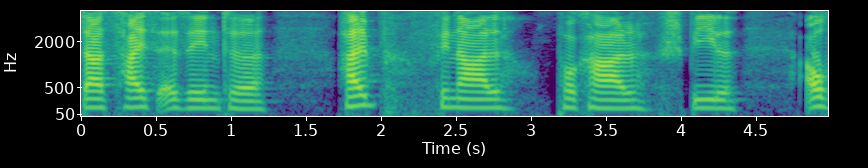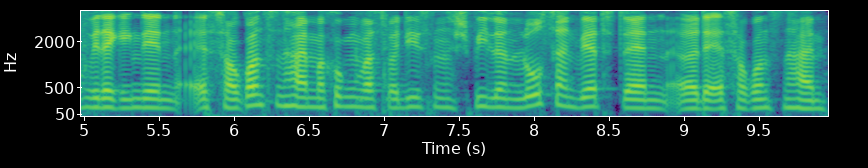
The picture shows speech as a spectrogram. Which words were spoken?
das heiß ersehnte Halbfinal-Pokalspiel auch wieder gegen den SV Gonsenheim. Mal gucken, was bei diesen Spielen los sein wird, denn äh, der SV Gonsenheim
